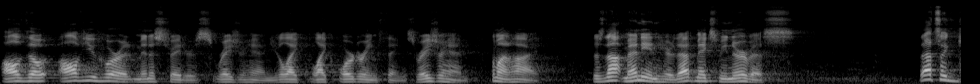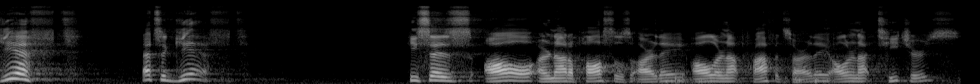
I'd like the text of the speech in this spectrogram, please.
Although all of you who are administrators, raise your hand. You're like, like ordering things. Raise your hand. Come on, hi. There's not many in here. That makes me nervous. That's a gift. That's a gift. He says, All are not apostles, are they? All are not prophets, are they? All are not teachers.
